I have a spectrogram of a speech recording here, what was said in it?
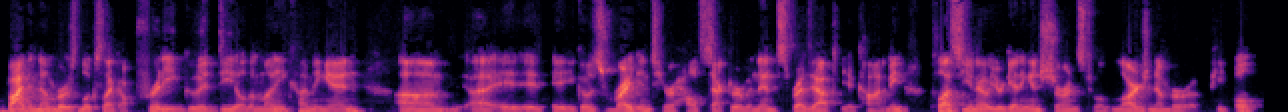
by the numbers, looks like a pretty good deal. The money coming in, um, uh, it, it, goes right into your health sector and then spreads out to the economy. Plus, you know, you're getting insurance to a large number of people.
